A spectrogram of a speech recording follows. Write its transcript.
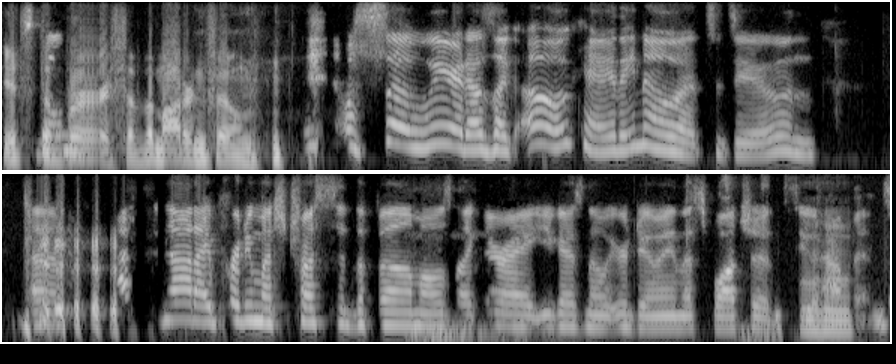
it's the Then- birth of the modern film. it was so weird. I was like, oh, okay, they know what to do. And uh, after that, I pretty much trusted the film. I was like, all right, you guys know what you're doing. Let's watch it and see Mhm. what happens.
